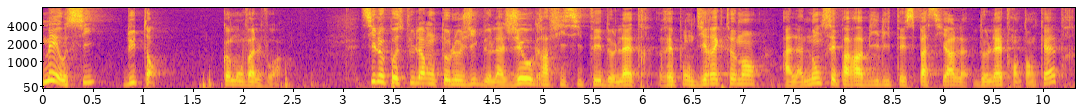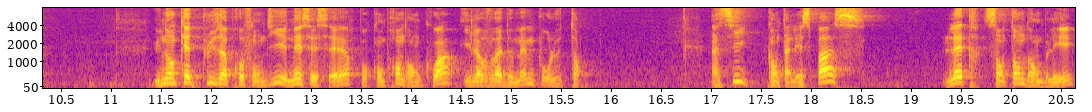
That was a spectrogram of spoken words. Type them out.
mais aussi du temps, comme on va le voir. Si le postulat ontologique de la géographicité de l'être répond directement à la non-séparabilité spatiale de l'être en tant qu'être, une enquête plus approfondie est nécessaire pour comprendre en quoi il en va de même pour le temps. Ainsi, quant à l'espace, l'être s'entend d'emblée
